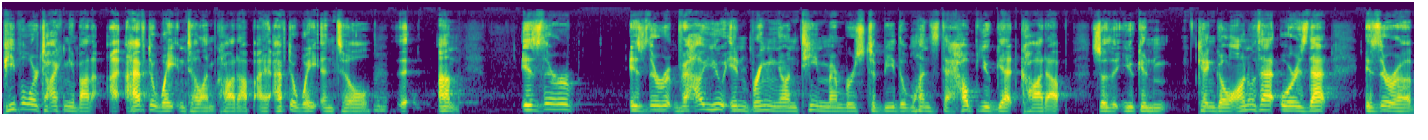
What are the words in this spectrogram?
people are talking about. I have to wait until I'm caught up. I have to wait until. Mm-hmm. Um, is there is there value in bringing on team members to be the ones to help you get caught up so that you can can go on with that, or is that is there a,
